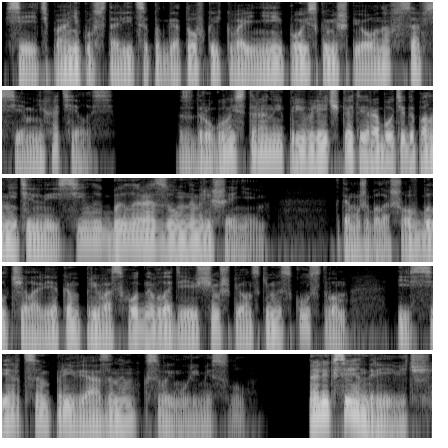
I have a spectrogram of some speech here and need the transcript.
Сеять панику в столице подготовкой к войне и поисками шпионов совсем не хотелось. С другой стороны, привлечь к этой работе дополнительные силы было разумным решением. Тому же Балашов был человеком, превосходно владеющим шпионским искусством и сердцем, привязанным к своему ремеслу. «Алексей Андреевич»,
